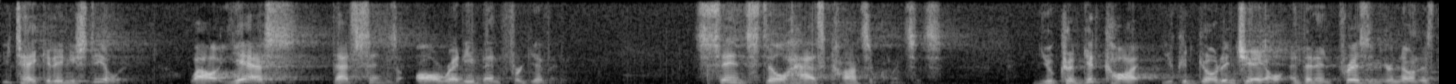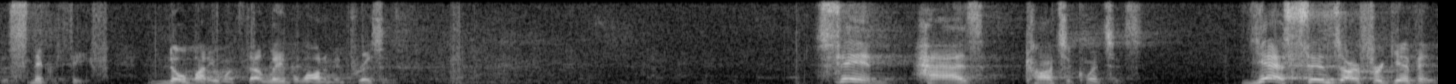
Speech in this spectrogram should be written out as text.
you take it and you steal it. Well, yes, that sin's already been forgiven. Sin still has consequences. You could get caught, you could go to jail, and then in prison you're known as the snicker thief. Nobody wants that label on them in prison. Sin has consequences. Yes, sins are forgiven.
